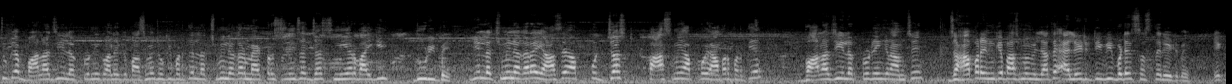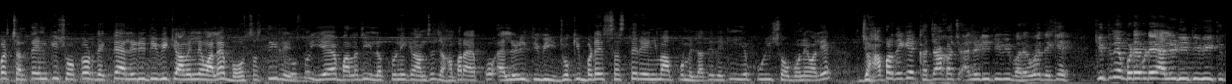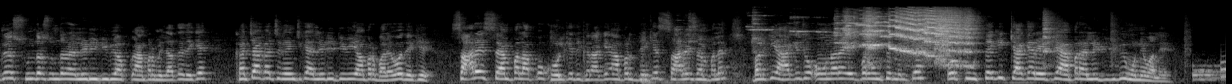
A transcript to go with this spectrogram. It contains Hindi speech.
चुके बालाजी इलेक्ट्रॉनिक वाले के पास में, जो कि पड़ते हैं लक्ष्मी नगर मेट्रो स्टेशन से जस्ट नियर बाई की दूरी पे। ये लक्ष्मी नगर है, यहाँ से आपको जस्ट पास में आपको यहाँ पर पड़ती है। बालाजी इलेक्ट्रॉनिक नाम से जहाँ पर इनके पास में मिल जाते हैं एलईडी टीवी बड़े सस्ते रेट में। एक बार चलते हैं इनकी शॉप पे और देखते हैं एलईडी टीवी क्या मिलने वाला है। बहुत सस्ती रेंज दोस्तों ये है बालाजी इलेक्ट्रॉनिक नाम से जहाँ पर आपको एलईडी टीवी जो कि बड़े सस्ते रेंज में आपको मिल जाती है। देखिए ये पूरी शॉप होने वाली है। जहाँ पर देखिए खचाखच एलईडी टीवी भरे हुए देखिए कितने बड़े बड़े एलईडी टीवी कितने सुंदर सुंदर एलईडी टीवी आपको यहाँ पर मिल जाते हैं। देखिए खचाखच रेंज के एलईडी टीवी यहाँ पर भरे हुए देखिए सारे सैंपल आपको खोल के दिख रहा है। यहाँ पर देखिए सारे सैंपल है। बल्कि यहाँ के जो ओनर है एक बार उनसे मिलते हैं और पूछते हैं कि क्या क्या रेट के यहाँ पर एलईडी टीवी होने वाले हैं।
